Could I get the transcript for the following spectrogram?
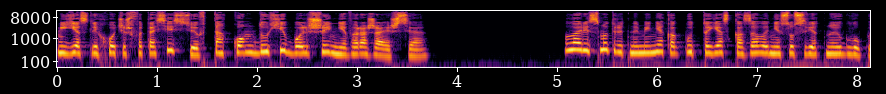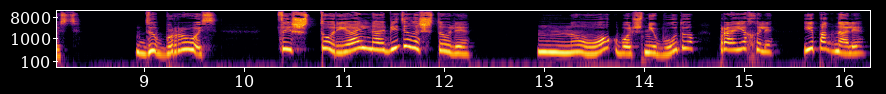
Если хочешь фотосессию, в таком духе больше не выражаешься». Ларри смотрит на меня, как будто я сказала несусветную глупость. «Да брось! Ты что, реально обиделась, что ли?» «Ну, ок, больше не буду. Проехали. И погнали».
